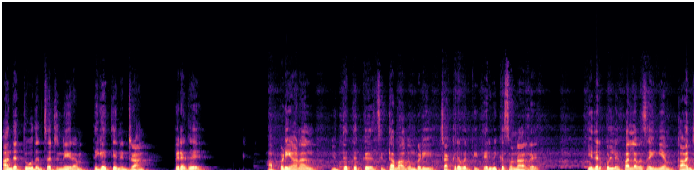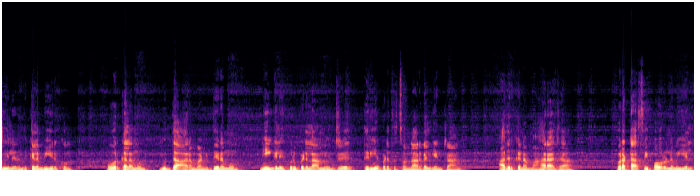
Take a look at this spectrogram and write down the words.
அந்த தூதன் சற்று நேரம் திகைத்து நின்றான். பிறகு அப்படியானால் யுத்தத்துக்கு சித்தமாகும்படி சக்கரவர்த்தி தெரிவிக்க சொன்னார்கள். இதற்குள்ளே பல்லவ சைன்யம் காஞ்சியிலிருந்து கிளம்பியிருக்கும். போர்க்களமும் யுத்த ஆரம்ப தினமும் நீங்களே குறிப்பிடலாம் என்று தெரியப்படுத்த சொன்னார்கள் என்றான். அதற்கு நம் மகாராஜா புரட்டாசி பௌர்ணமியில்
